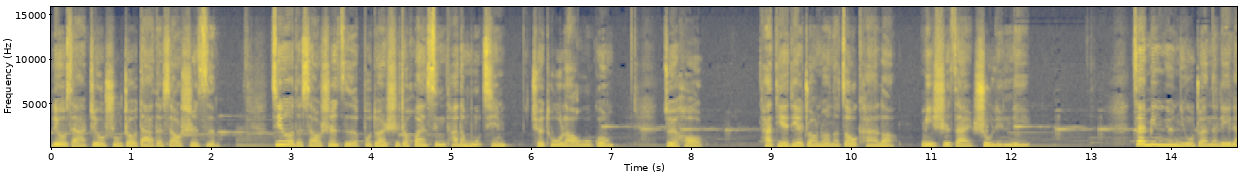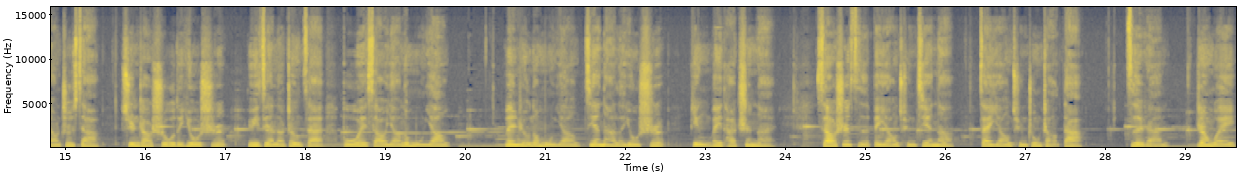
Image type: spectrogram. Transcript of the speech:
留下只有数周大的小狮子。饥饿的小狮子不断试着唤醒它的母亲。却徒劳无功，最后，它跌跌撞撞地走开了，迷失在树林里。在命运扭转的力量之下，寻找食物的幼狮遇见了正在哺喂小羊的母羊。温柔的母羊接纳了幼狮，并喂它吃奶。小狮子被羊群接纳，在羊群中长大，自然认为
